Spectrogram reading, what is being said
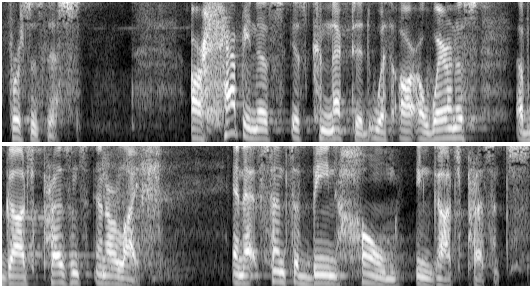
First is this our happiness is connected with our awareness of God's presence in our life and that sense of being home in God's presence.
